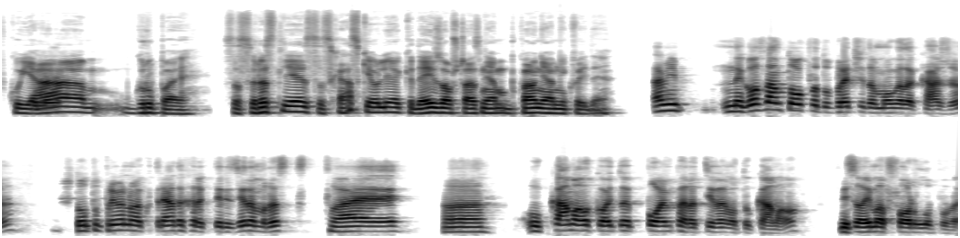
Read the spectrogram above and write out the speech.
В коя група е? С Ръст ли е? С Haskell ли е? Къде е изобщо? Аз нямам, буквално нямам никаква идея. Ами, не го знам толкова добре, че да мога да кажа. Защото, примерно, ако трябва да характеризирам ръст, това е а, Окамал, който е по-императивен от Окамал. В смисъл има фор лупове.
